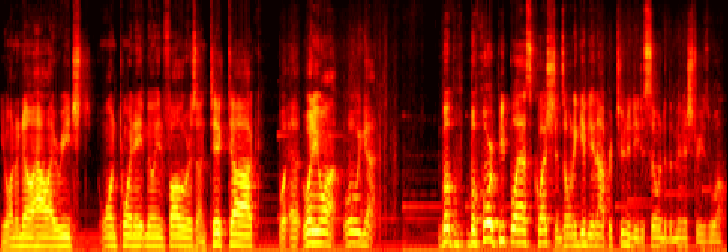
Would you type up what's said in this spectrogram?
You want to know how I reached 1.8 million followers on TikTok? What, uh, what do you want? What we got? But before people ask questions, I want to give you an opportunity to sow into the ministry as well.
